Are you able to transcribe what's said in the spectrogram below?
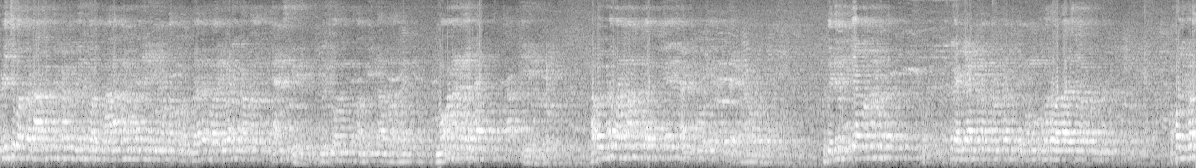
വിളിച്ചു പറഞ്ഞ ആശുപത്രികൾ വിളിച്ചു പറഞ്ഞു നാലാം മണി വേറെ പരിപാടി കാണുന്നത് ക്യാൻസൽ ചെയ്തു. വിളിച്ചു പറഞ്ഞത് കമ്മിയില്ലാന്ന് പറഞ്ഞു മോനാണ് എല്ലാം ചെയ്യുന്നത് അപ്പൊ ഇവിടെ വന്നാൽ ഇപ്പൊ ഇതിന് മുഖ്യ വന്നിട്ടുണ്ട് കല്യാണം ഓരോ പ്രാവശ്യങ്ങളുണ്ട് അപ്പോൾ ഇവിടെ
